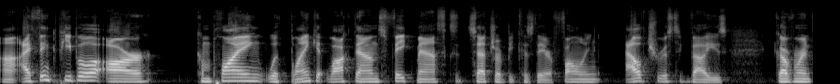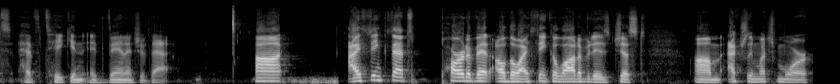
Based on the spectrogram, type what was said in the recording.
Uh, I think people are complying with blanket lockdowns, fake masks, etc., because they are following altruistic values. Governments have taken advantage of that. Uh, I think that's part of it, although I think a lot of it is just um, actually much more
